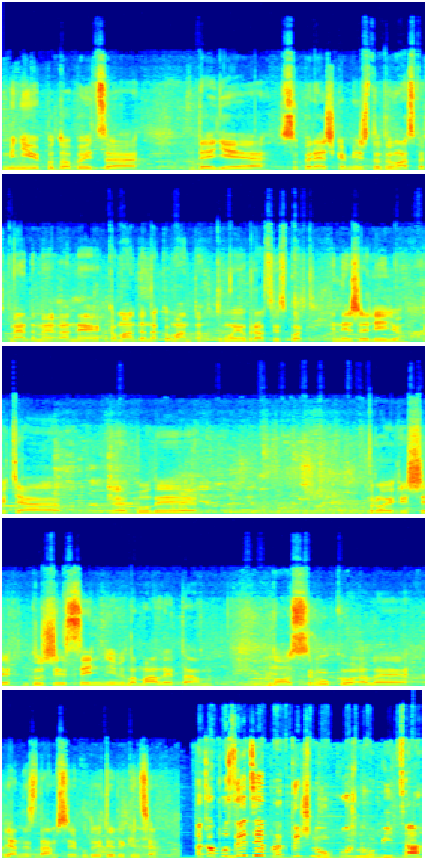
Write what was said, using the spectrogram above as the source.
Мені подобається, де є суперечка між двома спортсменами, а не команда на команду. Тому я обрав цей спорт. Не жалію, хоча е, були прогріші дуже сильні, ламали там нос, руку, але я не здамся і буду йти до кінця. Така позиція практично у кожного бійця.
